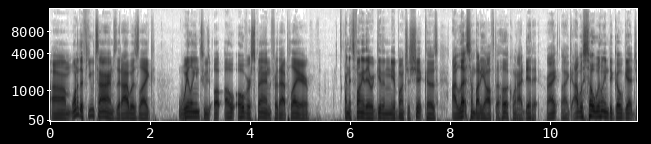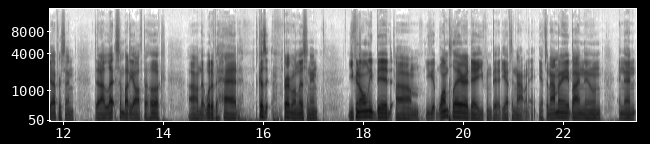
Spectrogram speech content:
um, one of the few times that I was like willing to o- overspend for that player, and it's funny they were giving me a bunch of shit because I let somebody off the hook when I did it. Right, like I was so willing to go get Jefferson that I let somebody off the hook um, that would have had because for everyone listening, you can only bid. Um, you get one player a day you can bid. You have to nominate. You have to nominate by noon, and then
